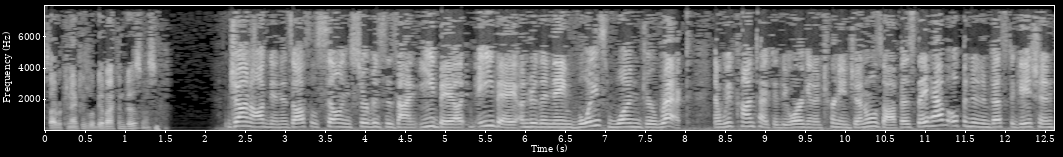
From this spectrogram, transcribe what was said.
CyberKinetics will be back in business. John Ogden is also selling services on eBay, eBay under the name Voice One Direct. Now, we've contacted the Oregon Attorney General's office. They have opened an investigation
